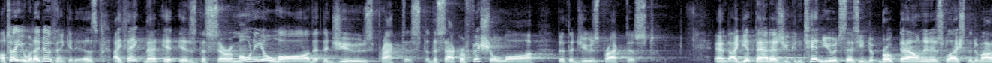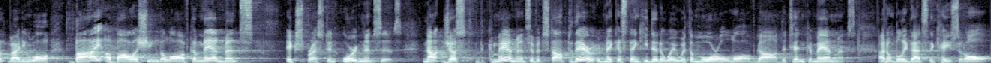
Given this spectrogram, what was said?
I'll tell you what I do think it is. I think that it is the ceremonial law that the Jews practiced, the sacrificial law that the Jews practiced. And I get that as you continue. It says he broke down in his flesh the dividing wall by abolishing the law of commandments expressed in ordinances. Not just the commandments. If it stopped there, it would make us think he did away with the moral law of God, the Ten Commandments. I don't believe that's the case at all.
